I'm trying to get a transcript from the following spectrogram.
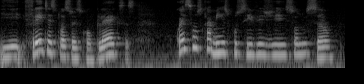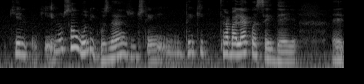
E frente a situações complexas, quais são os caminhos possíveis de solução? Que, que não são únicos, né? A gente tem, tem que trabalhar com essa ideia é,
